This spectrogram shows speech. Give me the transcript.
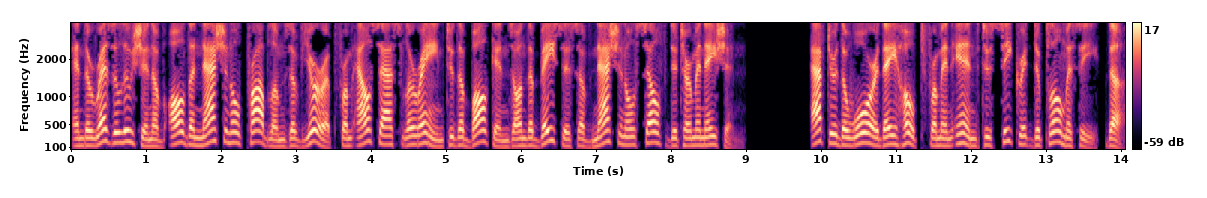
and the resolution of all the national problems of Europe from Alsace-Lorraine to the Balkans on the basis of national self-determination. After the war they hoped from an end to secret diplomacy, the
